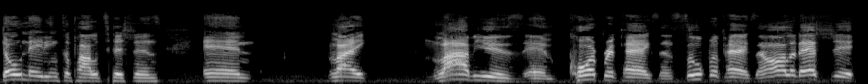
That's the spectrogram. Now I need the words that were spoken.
donating to politicians and like lobbyists and corporate PACs and super PACs and all of that shit.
